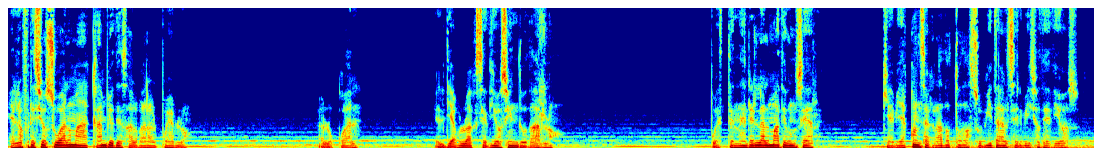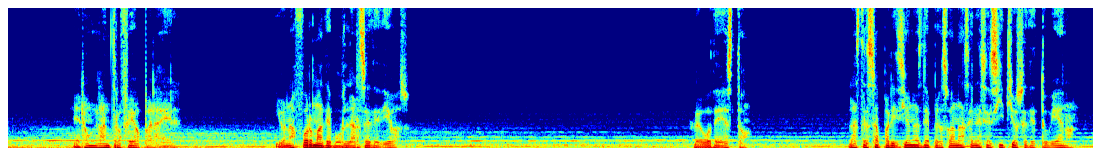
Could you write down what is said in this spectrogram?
él ofreció su alma a cambio de salvar al pueblo, a lo cual el diablo accedió sin dudarlo, pues tener el alma de un ser que había consagrado toda su vida al servicio de Dios era un gran trofeo para él y una forma de burlarse de Dios. Luego de esto, las desapariciones de personas en ese sitio se detuvieron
